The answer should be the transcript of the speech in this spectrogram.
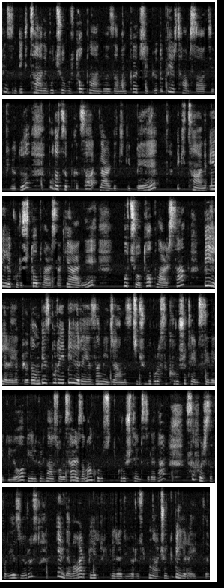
Bizim iki tane buçuğumuz toplandığı zaman kaç yapıyordu? Bir tam saat yapıyordu. Bu da tıpkı saatlerdeki gibi iki tane 50 kuruş toplarsak yani buçuğu toplarsak 1 lira yapıyordu. Ama biz burayı 1 lira yazamayacağımız için çünkü burası kuruşu temsil ediyor. Virgülden sonrası her zaman kuruş, kuruş temsil eder. 0 0 yazıyoruz. Elde var 1 lira diyoruz. Bunlar çünkü 1 lira etti.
